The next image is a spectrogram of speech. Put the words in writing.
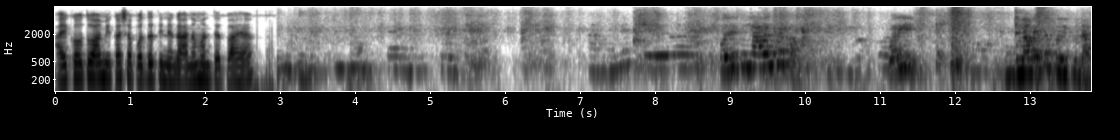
ऐकवतो आम्ही कशा पद्धतीने गाणं म्हणतात बाया. परी तू लावायचं का? परी. लावायचं परी तुला.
